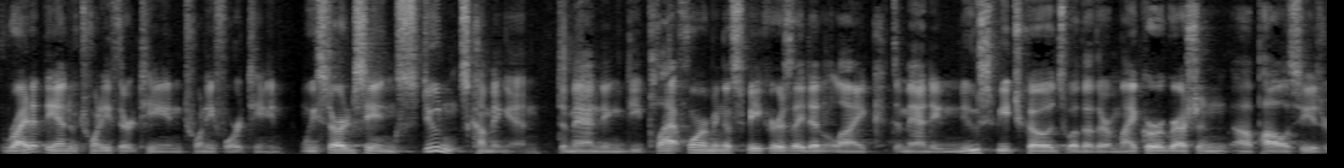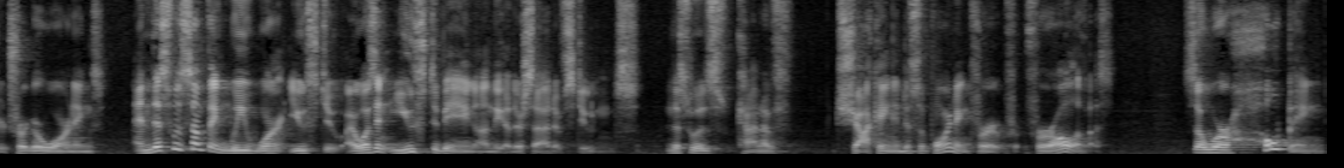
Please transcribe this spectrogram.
Right at the end of 2013, 2014, we started seeing students coming in demanding deplatforming of speakers they didn't like, demanding new speech codes, whether they're microaggression uh, policies or trigger warnings. And this was something we weren't used to. I wasn't used to being on the other side of students. This was kind of shocking and disappointing for, for, for all of us. So we're hoping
